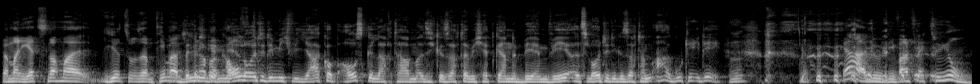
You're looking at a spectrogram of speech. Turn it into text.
Wenn man jetzt nochmal hier zu unserem Thema Ich kenne billig aber mehr gekauft Leute, die mich wie Jakob ausgelacht haben, als ich gesagt habe, ich hätte gerne eine BMW, als Leute, die gesagt haben, ah, gute Idee. Hm. Ja, du, die waren vielleicht zu jung,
